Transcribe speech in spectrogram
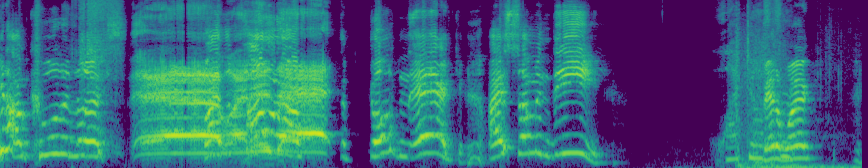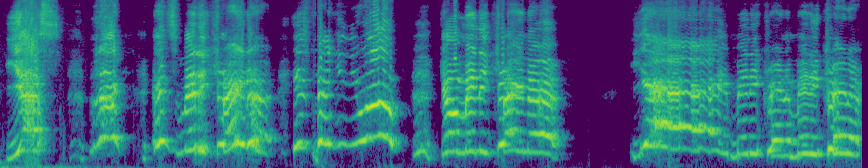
at how cool it looks. By the power of the golden egg, I summon thee. What the? Better work. Yes! Look! It's Mini Trainer! He's picking you up! Go, Mini Trainer! Yay! Mini Trainer, Mini Trainer!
